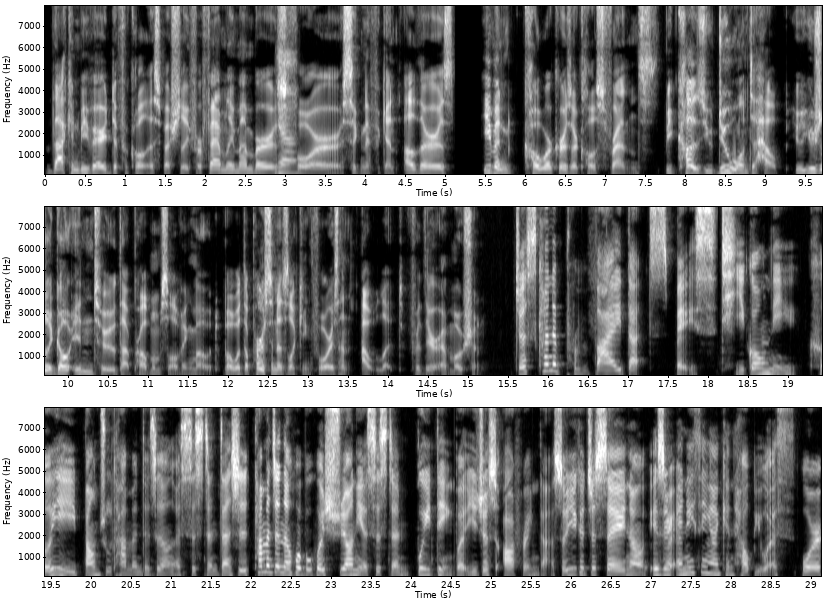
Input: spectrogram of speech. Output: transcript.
That can be very difficult, especially for family members, yeah. for significant others, even coworkers or close friends. Because you do want to help, you usually go into that problem solving mode. But what the person is looking for is an outlet for their emotion just kind of provide that space，提供你可以帮助他们的这种 assistant，但是他们真的会不会需要你 assistant 不一定，but you just offering that. So you could just say, no, is there anything I can help you with? Or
